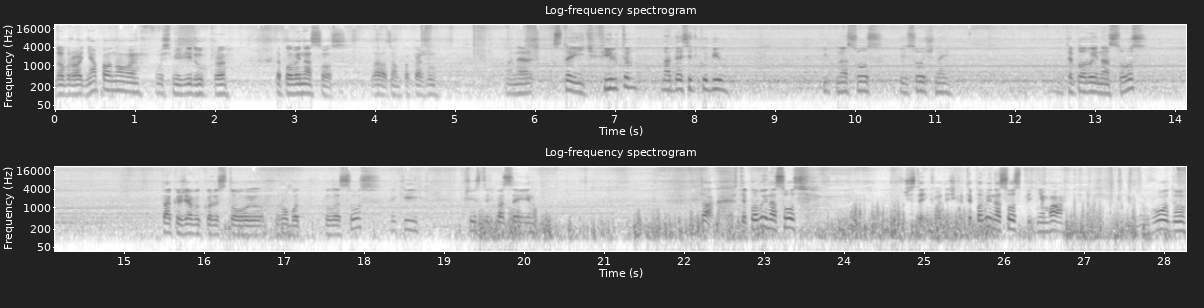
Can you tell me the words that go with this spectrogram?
Доброго дня, панове. Ось мій відгук про тепловий насос. Зараз вам покажу. У мене стоїть фільтр на 10 кубів. Тип насос пісочний. Тепловий насос. Також я використовую робот-пилосос, який чистить басейн. Так, тепловий насос. Чистенька водичка. Тепловий насос піднімає воду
